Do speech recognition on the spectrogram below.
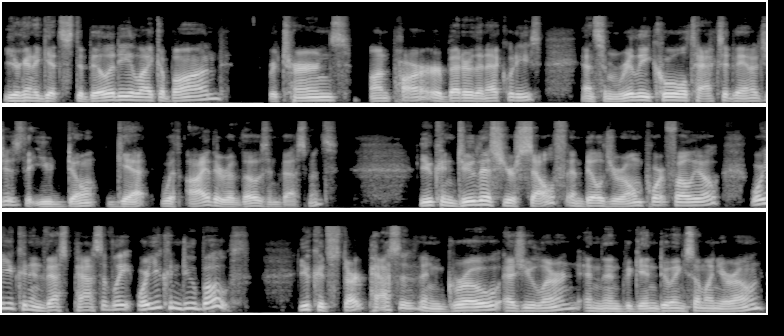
You're going to get stability like a bond, returns on par or better than equities, and some really cool tax advantages that you don't get with either of those investments. You can do this yourself and build your own portfolio, or you can invest passively, or you can do both. You could start passive and grow as you learn and then begin doing some on your own.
